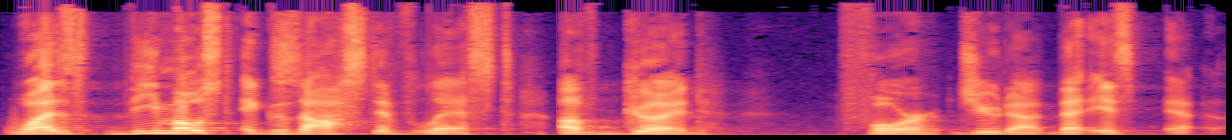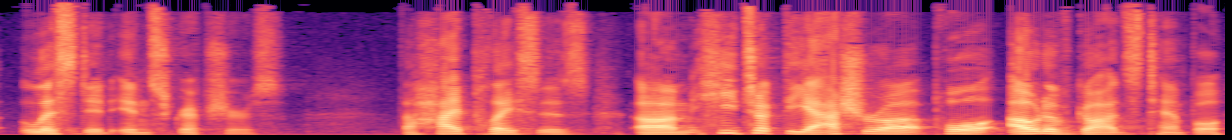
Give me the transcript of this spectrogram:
was the most exhaustive list of good for Judah that is uh, listed in scriptures. The high places. Um, he took the Asherah pole out of God's temple.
